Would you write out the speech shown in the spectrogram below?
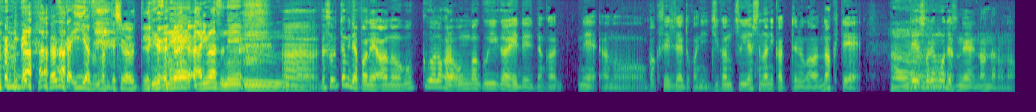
でなぜかいいやつになってしまうっていうですね。ありますね。うん。うんでそういった意味でやっぱねあの僕はだから音楽以外でなんかねあの学生時代とかに時間費やした何かっていうのがなくてでそれもですねなんだろうな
